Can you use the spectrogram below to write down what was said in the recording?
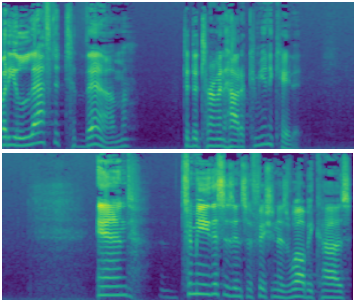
but he left it to them to determine how to communicate it. And to me, this is insufficient as well because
